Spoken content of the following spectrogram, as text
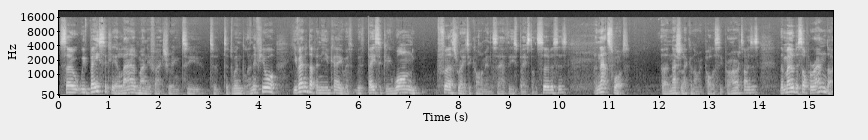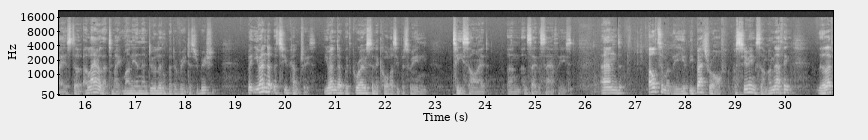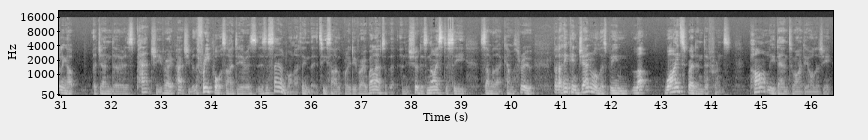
So we've basically allowed manufacturing to, to, to dwindle. And if you're, you've ended up in the UK with, with basically one first-rate economy in the southeast based on services, and that's what uh, national economic policy prioritises. The modus operandi is to allow that to make money and then do a little bit of redistribution. But you end up with two countries. You end up with gross inequality between Teesside and, and say, the southeast. And ultimately, you'd be better off pursuing some. I mean, I think the levelling up agenda is patchy, very patchy, but the free ports idea is, is a sound one. I think that Teesside will probably do very well out of it, and it should. It's nice to see some of that come through. But I think in general there's been widespread indifference, partly down to ideology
